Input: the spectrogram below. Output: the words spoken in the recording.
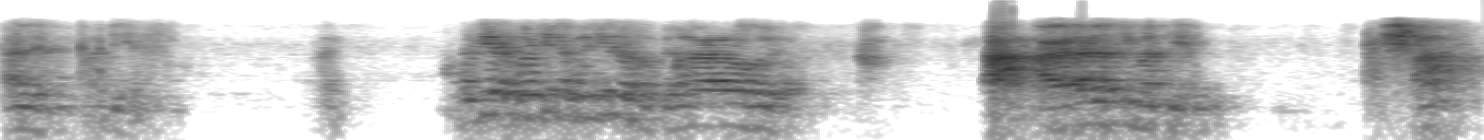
Dale, Matías. Cualquiera, cualquiera, cualquiera, te van a agarrar los dedos. Ah, agarralo así, Matías. Ah,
